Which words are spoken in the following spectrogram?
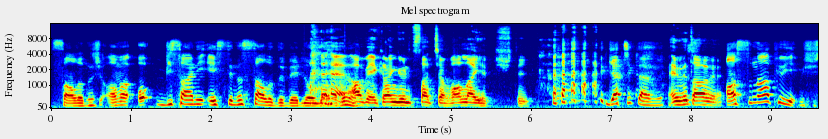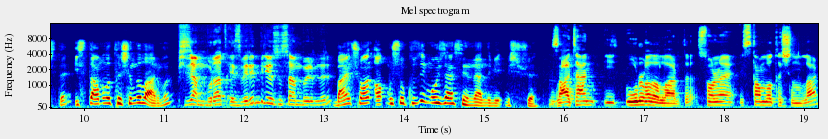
Salladın şu ama o bir saniye esti nasıl salladığı belli oldu ama değil mi? abi ekran görüntüsü atacağım. Vallahi 73 değil. Gerçekten mi? Evet abi. Aslı ne yapıyor 73'te? İstanbul'a taşındılar mı? Pizem Murat ezbere mi biliyorsun sen bölümleri? Ben şu an 69'dayım o yüzden sinirlendim 73'e. Zaten Urla'dalardı. Sonra İstanbul'a taşındılar.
